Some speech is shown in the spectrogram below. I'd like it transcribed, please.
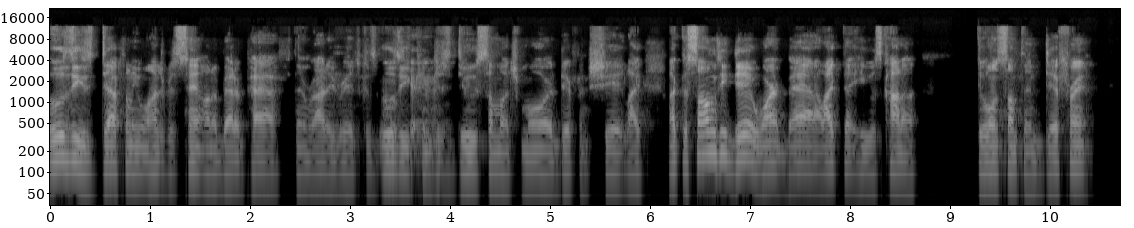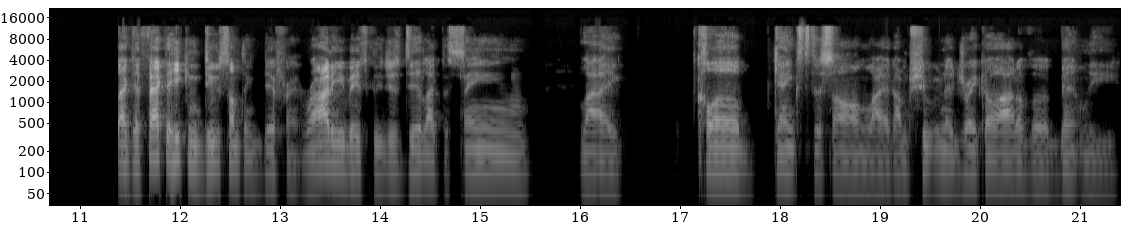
Uzi's definitely 100% on a better path than Roddy Ricch because Uzi can just do so much more different shit. Like, like the songs he did weren't bad. I like that he was kind of doing something different. Like the fact that he can do something different. Roddy basically just did like the same, like club gangster song. Like I'm shooting a Draco out of a Bentley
